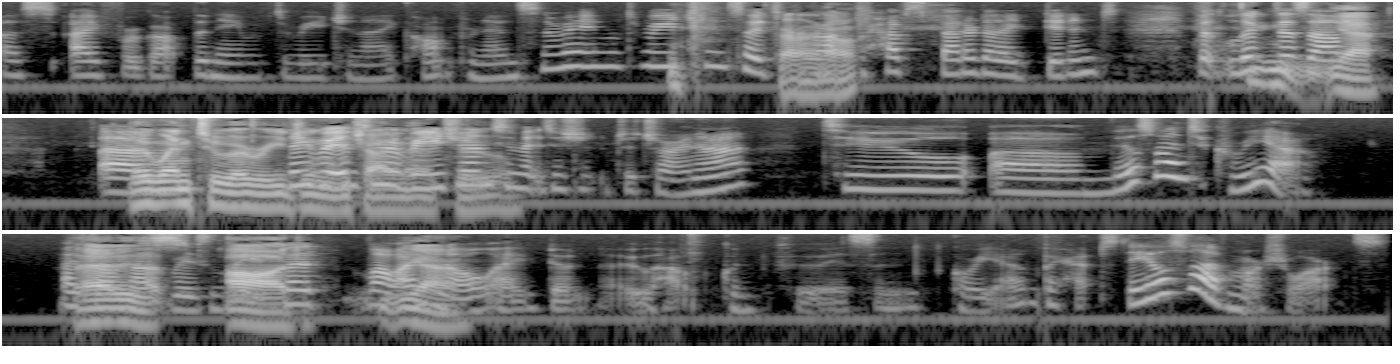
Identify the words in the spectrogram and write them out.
us. I forgot the name of the region. I can't pronounce the name of the region, so it's Fair perha- perhaps better that I didn't. But look this up. Yeah, Um, they went to a region. They went to a region too. to, to, to China. To um, they also went to Korea. I That found out recently, odd. but well, I Yeah. don't know. I don't know how kung fu is in Korea. Perhaps they also have martial arts.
